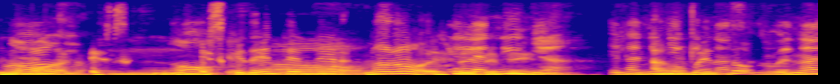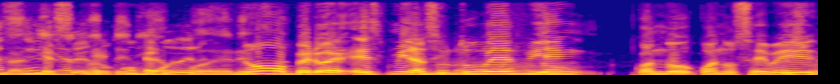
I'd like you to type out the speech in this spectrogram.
No, no, es, no, es que da a no. entender. No, no, Es la niña, es la niña que nace- renace, niña pero no con poderes. No, pero es, mira, si No, tú no, ves no, bien, no. cuando, cuando se ve.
